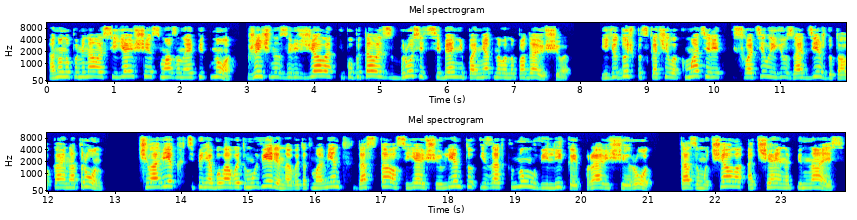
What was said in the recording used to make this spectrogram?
Оно напоминало сияющее смазанное пятно, Женщина завизжала и попыталась сбросить с себя непонятного нападающего. Ее дочь подскочила к матери и схватила ее за одежду, толкая на трон. Человек, теперь я была в этом уверена, в этот момент достал сияющую ленту и заткнул великой правящий рот. Та замычала, отчаянно пинаясь.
